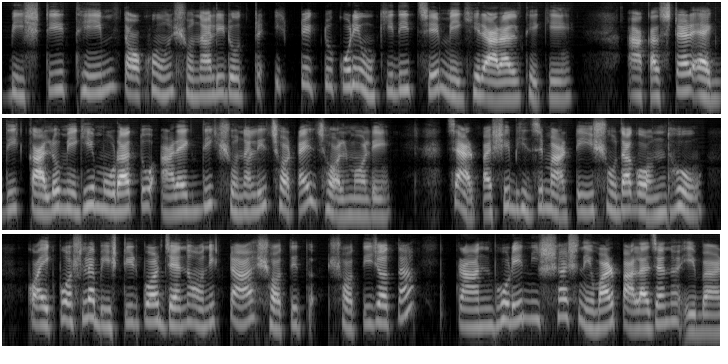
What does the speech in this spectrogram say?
বৃষ্টির থিম তখন সোনালি রোদটা একটু একটু করে উঁকি দিচ্ছে মেঘের আড়াল থেকে। আকাশটার একদিক কালো মেঘে মোড়া তো আর একদিক সোনালি ছটায় ঝলমলে। চারপাশে ভিজে মাটি, সোদা গন্ধ। কয়েক পশলা বৃষ্টির পর যেন অনেকটা সতে সতেজতা, প্রাণ ভরে নিঃশ্বাস নেওয়ার পালা যেন এবার।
